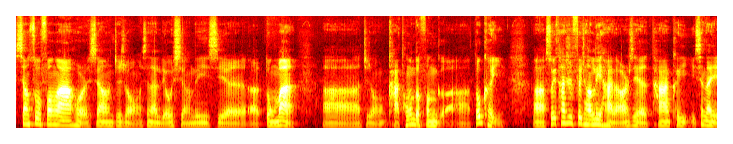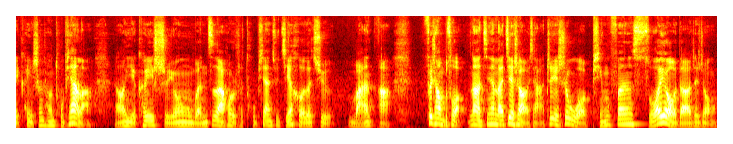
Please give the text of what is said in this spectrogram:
像素风啊，或者像这种现在流行的一些呃动漫。啊，这种卡通的风格啊，都可以啊，所以它是非常厉害的，而且它可以现在也可以生成图片了，然后也可以使用文字啊，或者是图片去结合的去玩啊，非常不错。那今天来介绍一下，这也是我评分所有的这种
